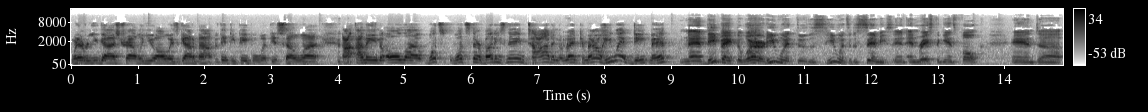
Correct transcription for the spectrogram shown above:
whenever you guys travel, you always got about 50 people with you. So, uh, I, I, mean, all uh, what's what's their buddy's name? Todd in the red Camaro. He went deep, man. Man, deep ain't the word. He went through the he went to the semis and, and raced against Folk. And uh,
